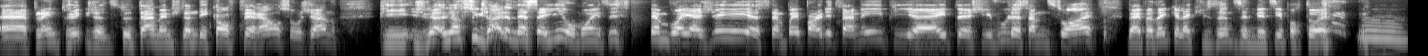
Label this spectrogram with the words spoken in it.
euh, plein de trucs, je dis tout le temps. Même je donne des conférences aux jeunes. Puis je leur suggère de l'essayer au moins. Si tu aimes voyager, euh, si tu n'aimes pas parties de famille, puis être chez vous le samedi soir, ben peut-être que la cuisine, c'est le métier pour toi. Hmm.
